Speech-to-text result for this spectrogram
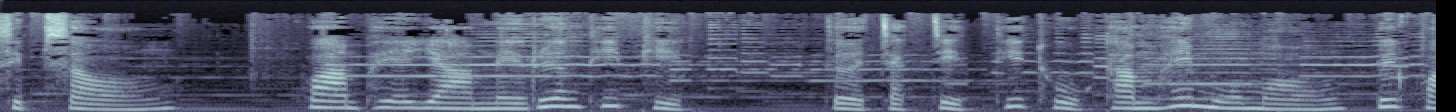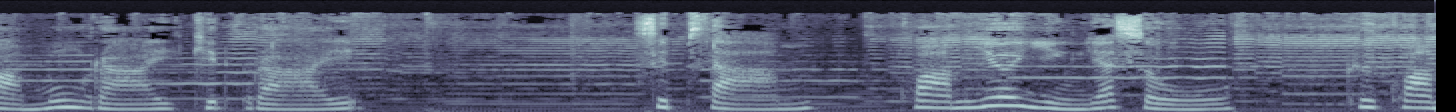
12. ความพยายามในเรื่องที่ผิด เกิดจากจิตที่ถูกทำให้มัวหมองด้วยความมุ่งร้ายคิดร้าย 13. ความเย่อหยิ่งยโส คือความ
